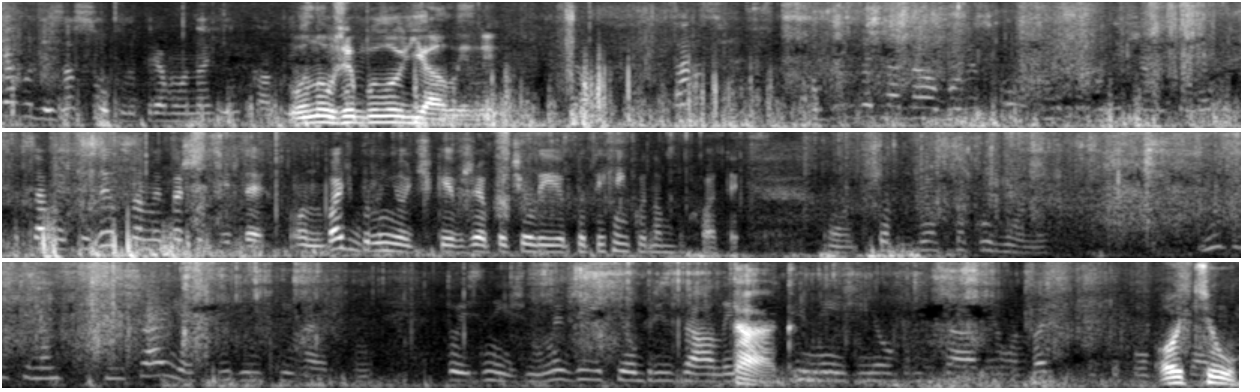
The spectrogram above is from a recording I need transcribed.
ягоди засохли прямо на гілках. Воно вже було в'ялене. Так. Зараз обрізати треба обов'язково, тому що вони вже саме кизил, саме перше цвіте. Он, бач, бруньочки вже почали потихеньку набухати. От, щоб без такого. Ну, трішки нам мішає ці гілки верхні, тобто нижні. Ми вже їх і обрізали. Так. Ці нижні обрізали. Вон, бачите, скільки пообрізали. Оцю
